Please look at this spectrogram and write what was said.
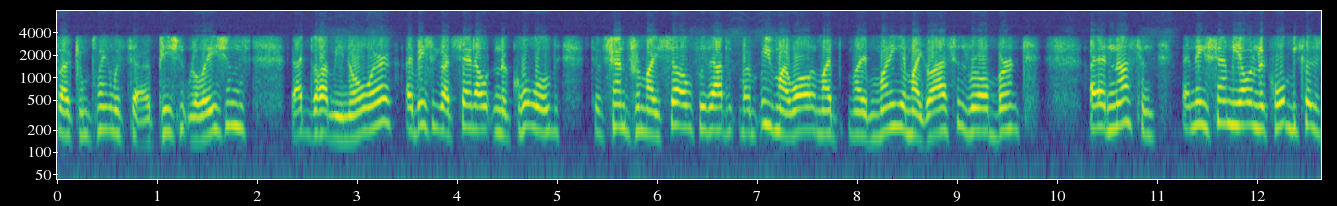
a complaint with uh, patient relations. That got me nowhere. I basically got sent out in the cold to fend for myself without even my wallet, my my money, and my glasses were all burnt. I had nothing, and they sent me out in the cold because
